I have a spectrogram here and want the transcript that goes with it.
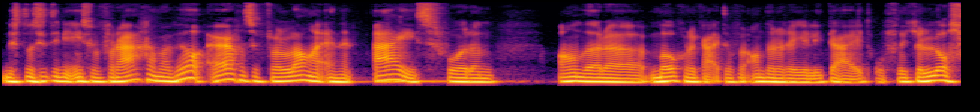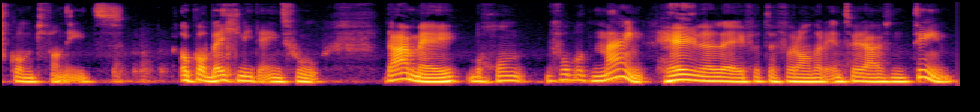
Dus dan zit er niet eens een vraag, maar wel ergens een verlangen en een eis voor een andere mogelijkheid of een andere realiteit. Of dat je loskomt van iets. Ook al weet je niet eens hoe. Daarmee begon bijvoorbeeld mijn hele leven te veranderen in 2010.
